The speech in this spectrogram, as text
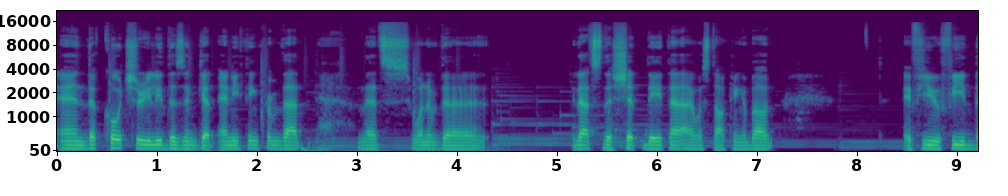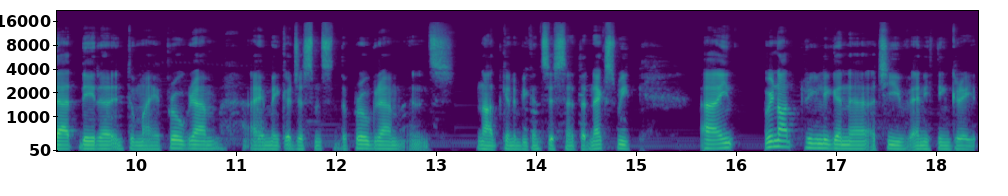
And the coach really doesn't get anything from that. That's one of the that's the shit data I was talking about if you feed that data into my program, I make adjustments to the program, and it's not going to be consistent the next week. Uh, we're not really going to achieve anything great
